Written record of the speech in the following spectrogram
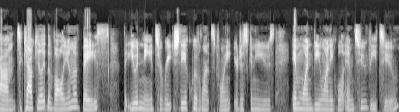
um, to calculate the volume of base that you would need to reach the equivalence point, you're just going to use M1V1 equal M2V2.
